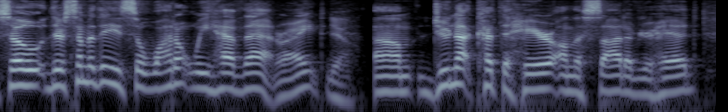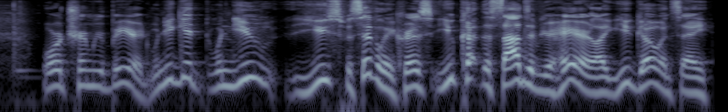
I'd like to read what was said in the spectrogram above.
So there's some of these. So why don't we have that, right? Yeah. Um, do not cut the hair on the side of your head or trim your beard. When you get when you you specifically, Chris, you cut the sides of your hair, like you go and say,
